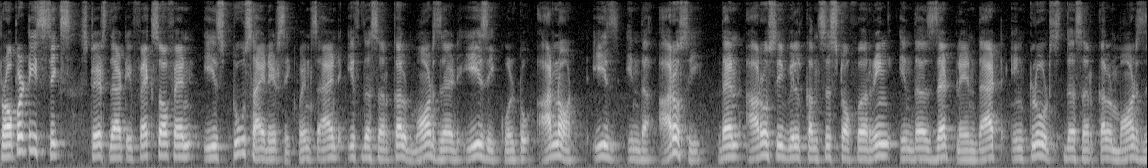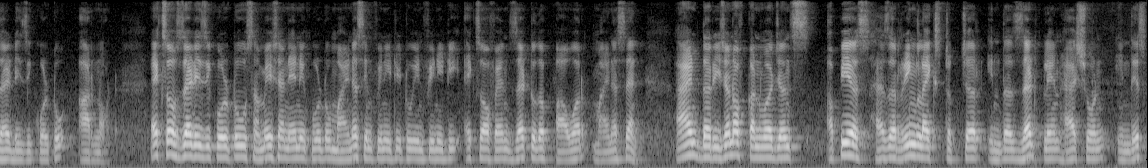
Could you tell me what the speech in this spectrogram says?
Property 6 states that if x of n is two-sided sequence and if the circle mod z is equal to r0 is in the ROC, then ROC will consist of a ring in the z plane that includes the circle mod z is equal to r naught. x of z is equal to summation n equal to minus infinity to infinity x of n z to the power minus n. And the region of convergence appears as a ring-like structure in the z plane as shown in this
